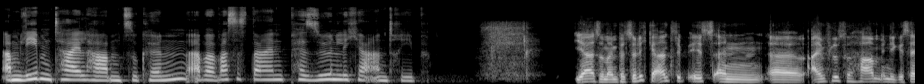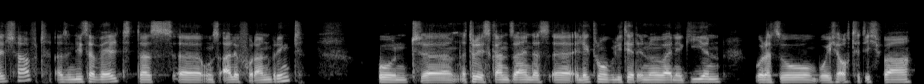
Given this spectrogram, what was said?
am Leben teilhaben zu können. Aber was ist dein persönlicher Antrieb? Ja, also mein persönlicher Antrieb ist, einen äh, Einfluss zu haben in die Gesellschaft, also in dieser Welt, das äh, uns alle voranbringt. Und äh, natürlich, es kann sein, dass äh, Elektromobilität, erneuerbare Energien oder so, wo ich auch tätig war,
